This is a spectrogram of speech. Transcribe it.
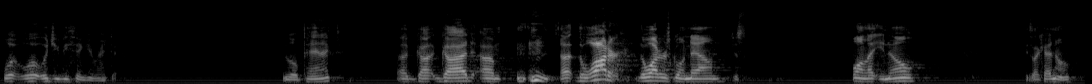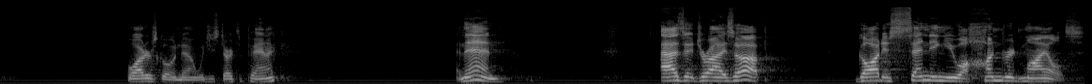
what, what would you be thinking right there? You a little panicked? Uh, God, God um, uh, the water, the water's going down. Just want to let you know. He's like, I know. Water's going down. Would you start to panic? And then, as it dries up, God is sending you a hundred miles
